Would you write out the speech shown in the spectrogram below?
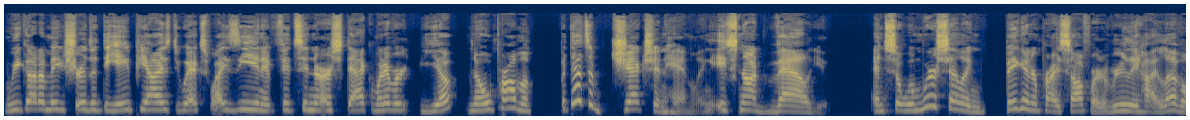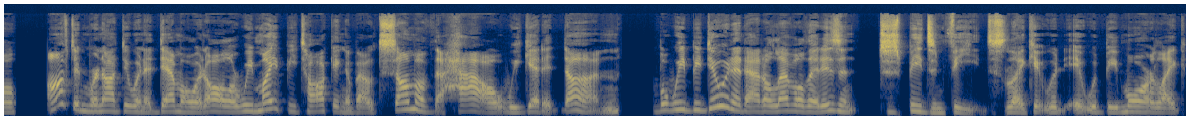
we got to make sure that the APIs do XYZ and it fits into our stack and whatever. Yep, no problem. But that's objection handling. It's not value. And so when we're selling big enterprise software at a really high level, often we're not doing a demo at all, or we might be talking about some of the how we get it done, but we'd be doing it at a level that isn't speeds and feeds. Like it would, it would be more like,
